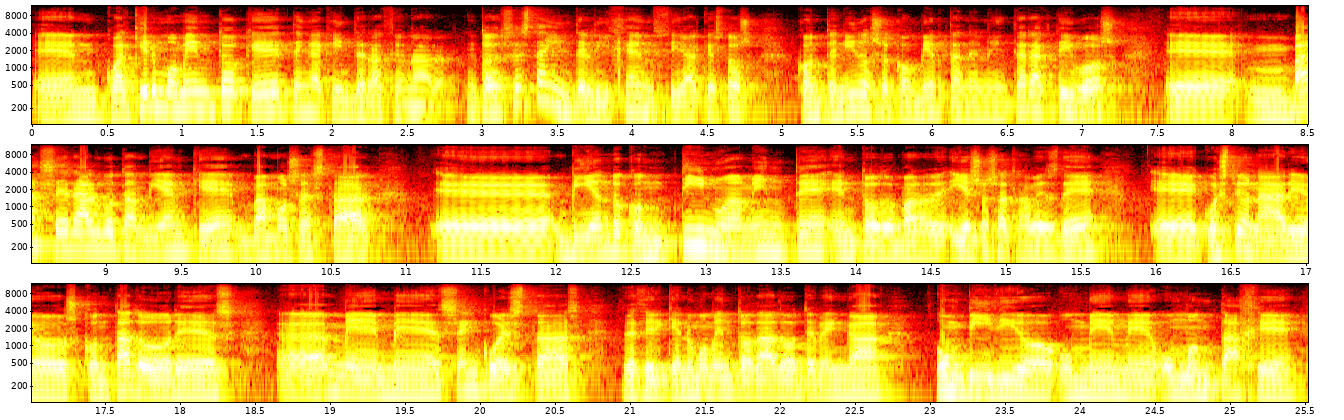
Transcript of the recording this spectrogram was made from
en cualquier momento que tenga que interaccionar. Entonces, esta inteligencia, que estos contenidos se conviertan en interactivos, eh, va a ser algo también que vamos a estar eh, viendo continuamente en todo. Y eso es a través de eh, cuestionarios, contadores, memes, encuestas, es decir, que en un momento dado te venga un vídeo, un meme, un montaje,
